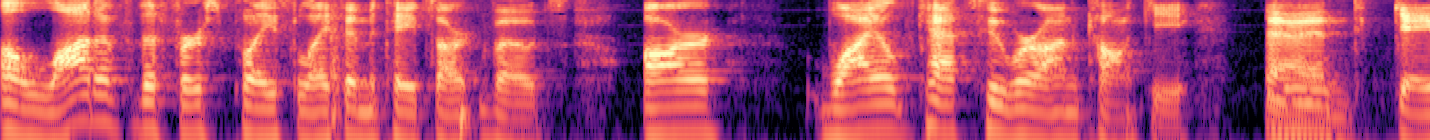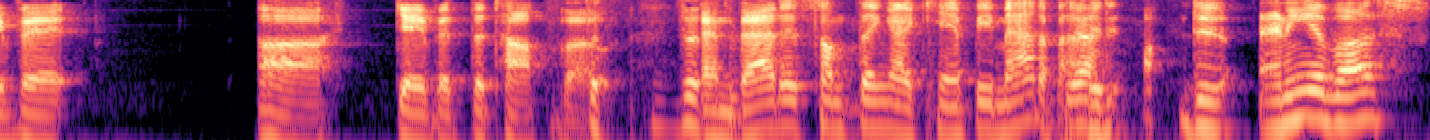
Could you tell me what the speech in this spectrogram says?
a lot of the first place life imitates art votes are wildcats who were on Conky and gave it uh gave it the top vote. the and that is something I can't be mad about. Did did any of us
